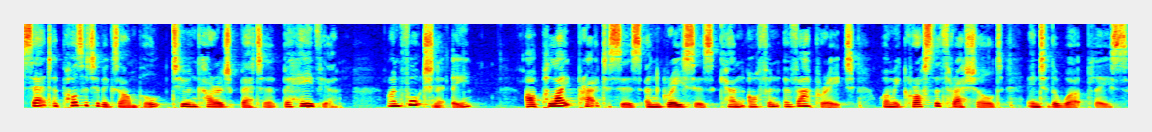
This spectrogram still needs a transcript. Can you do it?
Set a positive example to encourage better behaviour. Unfortunately, our polite practices and graces can often evaporate when we cross the threshold into the workplace.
